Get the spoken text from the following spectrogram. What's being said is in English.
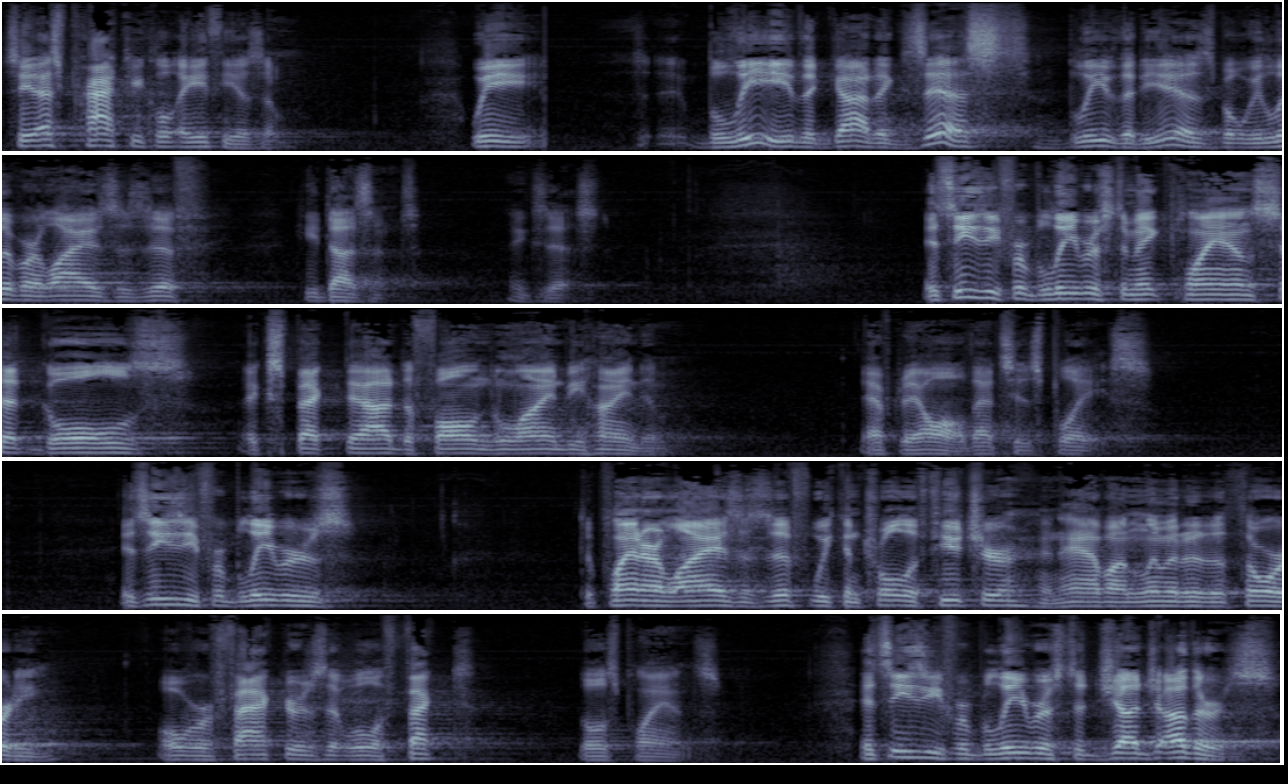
See, that's practical atheism. We believe that God exists, believe that He is, but we live our lives as if He doesn't exist. It's easy for believers to make plans, set goals, expect God to fall into line behind Him. After all, that's His place. It's easy for believers to plan our lives as if we control the future and have unlimited authority over factors that will affect those plans. It's easy for believers to judge others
